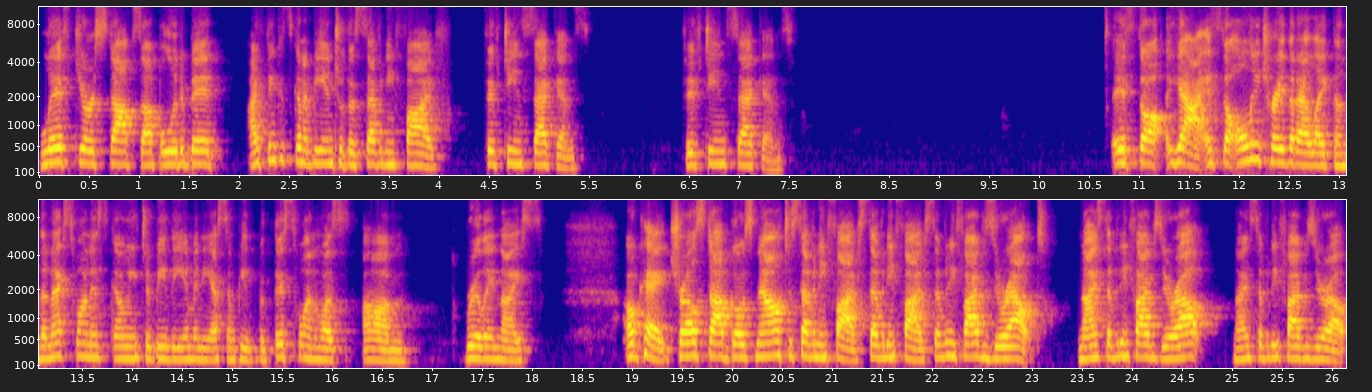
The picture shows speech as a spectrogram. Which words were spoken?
lift your stops up a little bit. I think it's going to be into the 75, 15 seconds, 15 seconds. It's the, yeah, it's the only trade that I like. Then the next one is going to be the M&E S&P, but this one was um, really nice. Okay, trail stop goes now to 75, 75, 75, zero out. 975, zero out. 975 is you're out.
